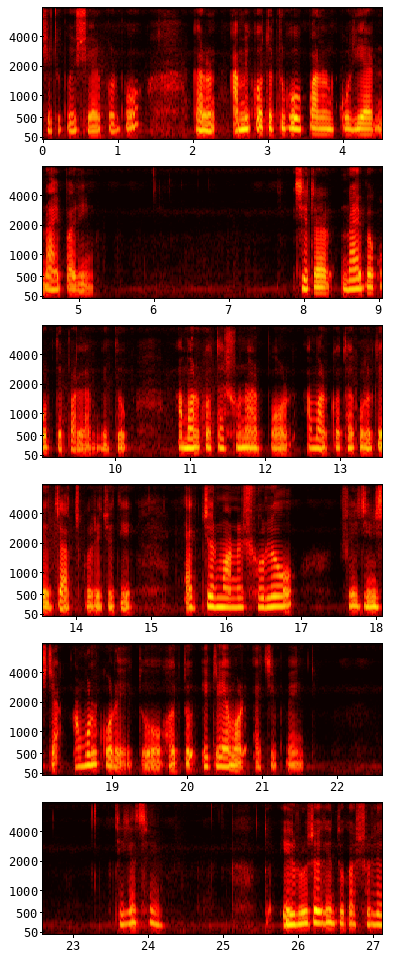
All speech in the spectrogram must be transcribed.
সেটুকুই শেয়ার করব। কারণ আমি কতটুকু পালন করি আর নাই পারি। সেটা নাই বা করতে পারলাম কিন্তু আমার কথা শোনার পর আমার কথাগুলোকে জাজ করে যদি একজন মানুষ হলেও সেই জিনিসটা আমল করে, তো হয়তো এটাই আমার অ্যাচিভমেন্ট ঠিক আছে? তো এই রোজা কিন্তু আসলে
